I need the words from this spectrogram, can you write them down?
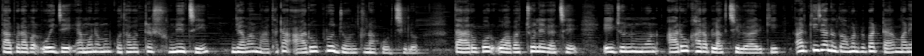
তারপর আবার ওই যে এমন এমন কথাবার্তা শুনেছি যে আমার মাথাটা আরও পুরো যন্ত্রণা করছিল। তার উপর ও আবার চলে গেছে। এই জন্য মন আরও খারাপ লাগছিল আর কি। আর কি জানো তো, আমার ব্যাপারটা মানে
